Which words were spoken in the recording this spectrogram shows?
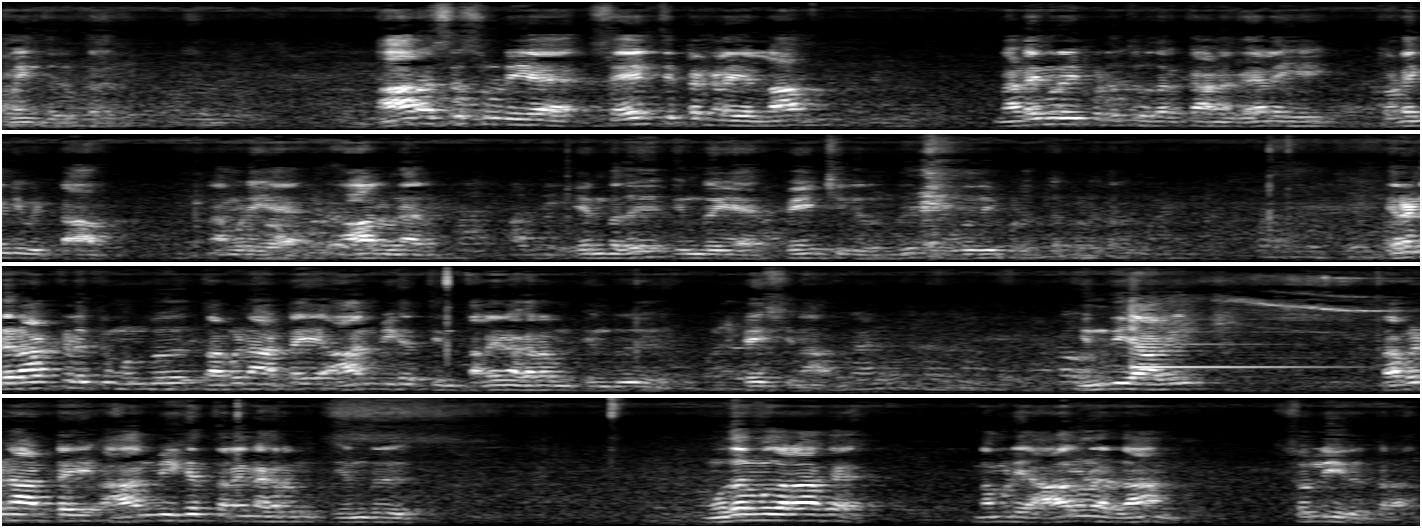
அமைந்திருக்கிறது. ஆர்எஸ்எஸ் உடைய செயல் திட்டங்களை எல்லாம் நடைமுறைப்படுத்துவதற்கான வேலையை தொடங்கிவிட்டார் நம்முடைய ஆளுநர் என்பது இன்றைய பேச்சிலிருந்து உறுதிப்படுத்தப்படுகிறது. இரண்டு நாட்களுக்கு முன்பு தமிழ்நாட்டை ஆன்மீகத்தின் தலைநகரம் என்று பேசினார். இந்தியாவில் தமிழ்நாட்டை ஆன்மீக தலைநகரம் என்று முதன் முதலாக நம்முடைய ஆளுநர் தான் சொல்லியிருக்கிறார்.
